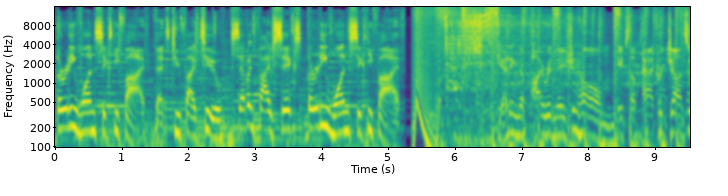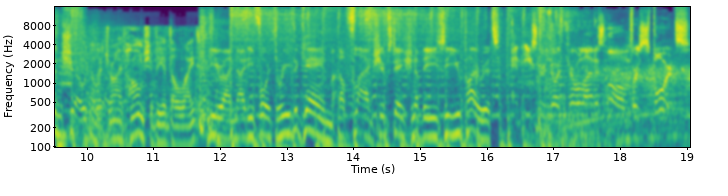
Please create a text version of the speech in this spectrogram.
3165. That's 252 756 3165. Getting the Pirate Nation home. It's the Patrick Johnson Show. The drive home should be a delight. Here on 94.3 The Game, the flagship station of the ECU Pirates and Eastern North Carolina's home for sports.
